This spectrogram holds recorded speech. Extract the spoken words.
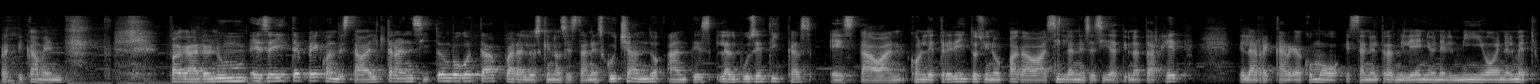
prácticamente pagaron un SITP cuando estaba el tránsito en Bogotá. Para los que nos están escuchando, antes las buseticas estaban con letreritos y uno pagaba sin la necesidad de una tarjeta de la recarga como está en el Transmilenio, en el mío, en el metro.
